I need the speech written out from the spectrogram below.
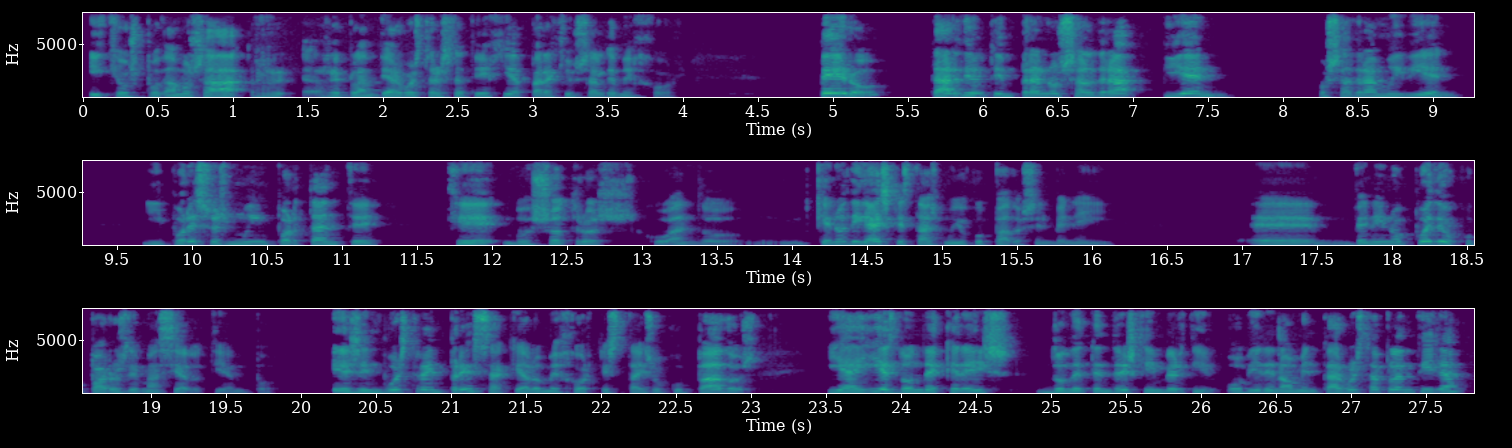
y que os podamos a replantear vuestra estrategia para que os salga mejor. Pero tarde o temprano saldrá bien, os saldrá muy bien. Y por eso es muy importante que vosotros, cuando, que no digáis que estáis muy ocupados en BNI, eh, no puede ocuparos demasiado tiempo. Es en vuestra empresa que a lo mejor que estáis ocupados y ahí es donde queréis, donde tendréis que invertir, o bien en aumentar vuestra plantilla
